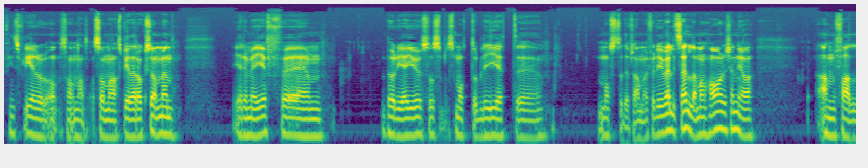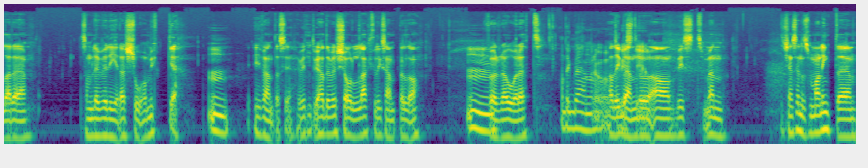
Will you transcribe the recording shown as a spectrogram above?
finns fler sådana såna spelare också, men Jeremejeff eh, börjar ju så sm- smått att bli ett eh, måste där framme. För det är väldigt sällan man har, känner jag, anfallare som levererar så mycket mm. i fantasy. Jag vet inte, vi hade väl Colak till exempel då, Mm. förra året. Adegbenro. del. ja visst, men det känns ändå som man inte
